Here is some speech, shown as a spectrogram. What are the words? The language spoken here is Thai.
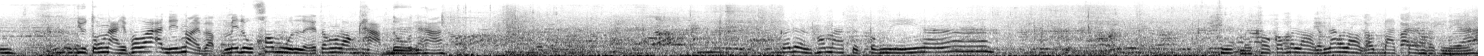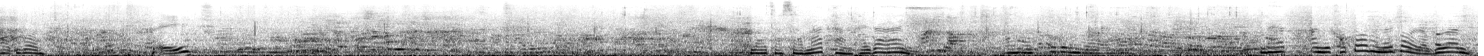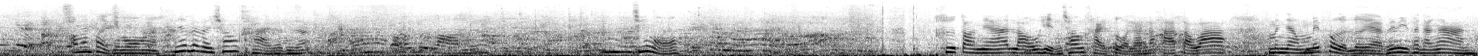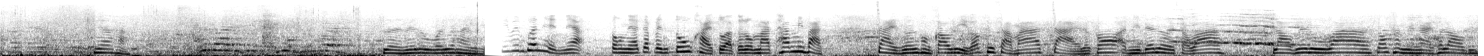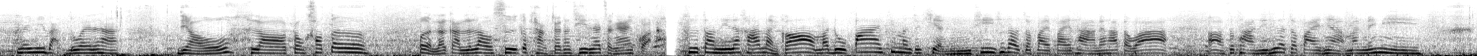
อยู่ตรงไหน เพราะว่าอันนี้หน่อยแบบไม่รู้ข้อมูลเลยต้องลองถามดูนะคะ ก็เดินเข้ามาตึกตรงนี้นะ เนี่ยเหมือนเขาก็มารอนั่งรอรถบัสกันแบบนี้นะคะทุกคนเอ๊ะเราจะสามารถถามใครได้แบทอันนี้เคาน์เตอร์มันไม่เปิดอะเพื่อนเอามันเปิดกี่โมงอะเนี่ยมันเป็นช่องขายแบบเนี้ยเขาก็อยู่รอนี่จริงเหรอ คือตอนนี้เราเห็นช่องขายตั๋วแล้วนะคะ แต่ว่ามันยังไม่เปิดเลยอะ ไม่มีพนักงาน เนี่ยค่ะ เลยไม่รู้ว่ายังไง ที่เพื่อนๆเห็นเนี่ย ตรงนี้จะเป็นตู้ขายตั๋วอัตโนมัติ ถ้ามีบัตรจ่ายเงินของเกาหลีก็คือสามารถจ่ายแล้วก็อันนี้ได้เลย แต่ว่าเราไม่รู้ว่าต้องทำยังไง เพราะเราไม่มีบัตรด้วยนะคะ เดี๋ยวรอตรงเคาน์เตอร์ เปิดแล้วกันแล้วเราซื้อกับทางเจ้าหน้าที่น่าจะง่ายกว่า คือตอนนี้นะคะหน่อยก็มาดูป้ายที่มันจะเขียนที่ที่เราจะไปปลายทางนะคะ แต่ว่าสถานีที่เราจะไปเนี่ยมันไม่มี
